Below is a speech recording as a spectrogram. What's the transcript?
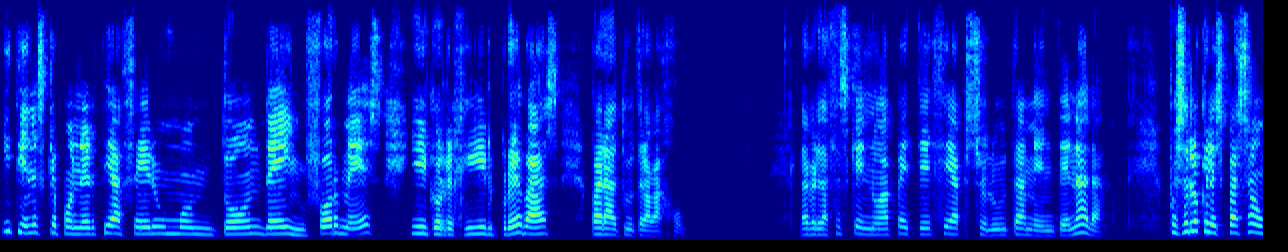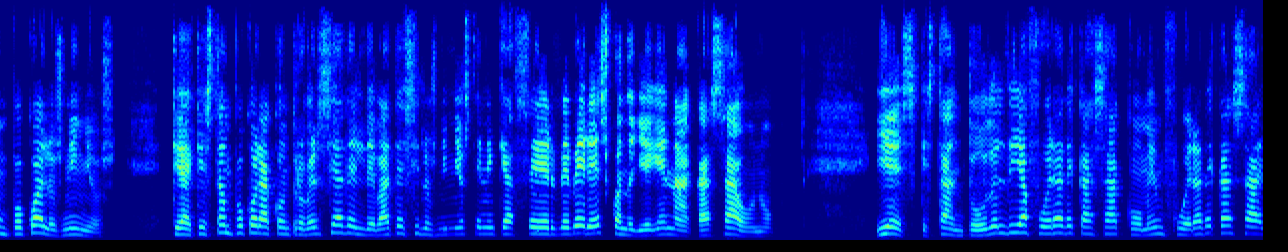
y tienes que ponerte a hacer un montón de informes y corregir pruebas para tu trabajo. La verdad es que no apetece absolutamente nada. Pues es lo que les pasa un poco a los niños, que aquí está un poco la controversia del debate si los niños tienen que hacer deberes cuando lleguen a casa o no. Y es que están todo el día fuera de casa, comen fuera de casa,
